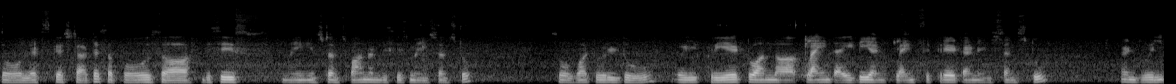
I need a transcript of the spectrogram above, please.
so let's get started. Suppose uh, this is my instance 1 and this is my instance 2 so what we'll do we'll create one uh, client id and client secret and instance 2 and we'll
